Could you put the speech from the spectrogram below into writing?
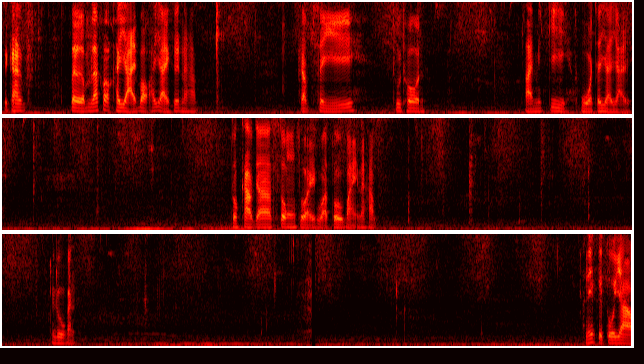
เป็นการเสริมแล้วก็ขยายเบาะให้ใหญ่ขึ้นนะครับ กับสีทูโทนลายมิกกี้หัวจะใหญ่ ๆ ตัวเก่าจะทรงสวยกว่าตัวใหม่นะครับไปดูกัน อันนี้คือตัวยาว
